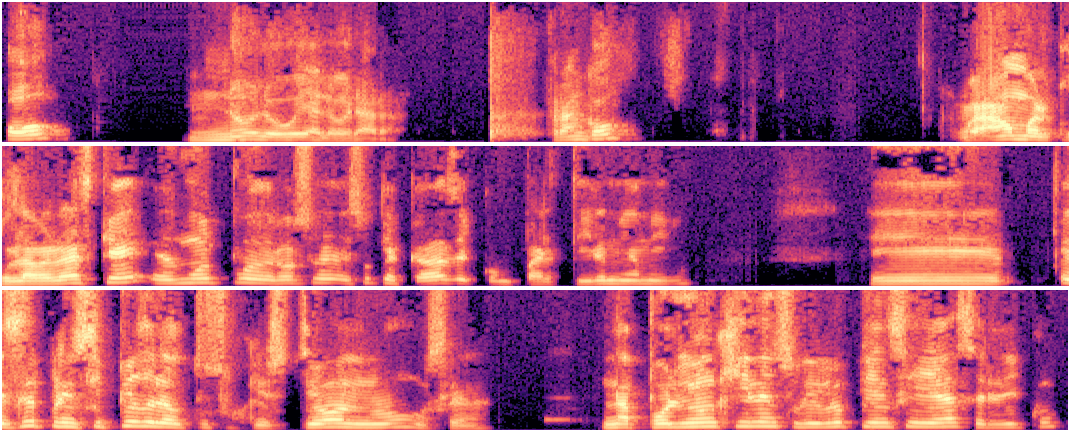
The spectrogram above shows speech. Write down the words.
o no lo voy a lograr. Franco. Wow, Marcos, la verdad es que es muy poderoso eso que acabas de compartir, mi amigo. Eh, es el principio de la autosugestión, ¿no? O sea, Napoleón Hill en su libro Piensa y ser rico,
